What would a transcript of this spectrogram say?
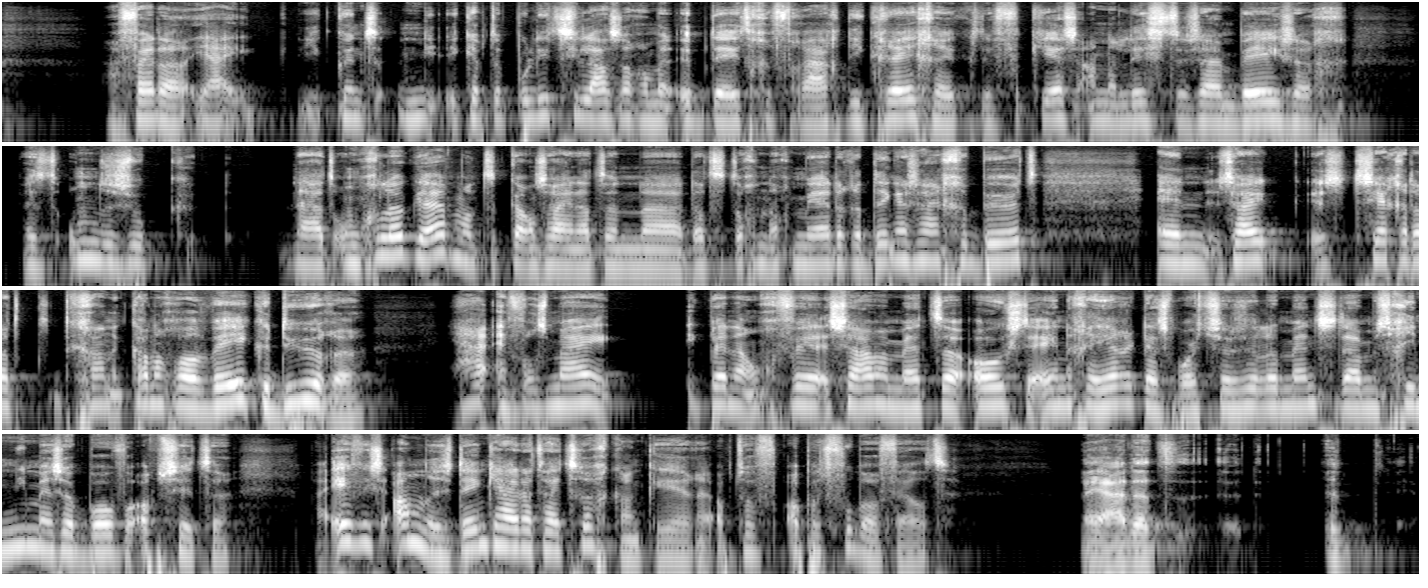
Maar verder, ja, ik, je kunt niet, ik heb de politie laatst nog om een update gevraagd, die kreeg ik. De verkeersanalisten zijn bezig met het onderzoek naar het ongeluk, hè, want het kan zijn dat, een, eh, dat er toch nog meerdere dingen zijn gebeurd. En zij zeggen dat het kan, nog wel weken duren. Ja, en volgens mij, ik ben er ongeveer samen met eh, Oost de enige Heracles-watcher, zullen mensen daar misschien niet meer zo bovenop zitten. Maar even iets anders. Denk jij dat hij terug kan keren op, de, op het voetbalveld? Nou ja, dat,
